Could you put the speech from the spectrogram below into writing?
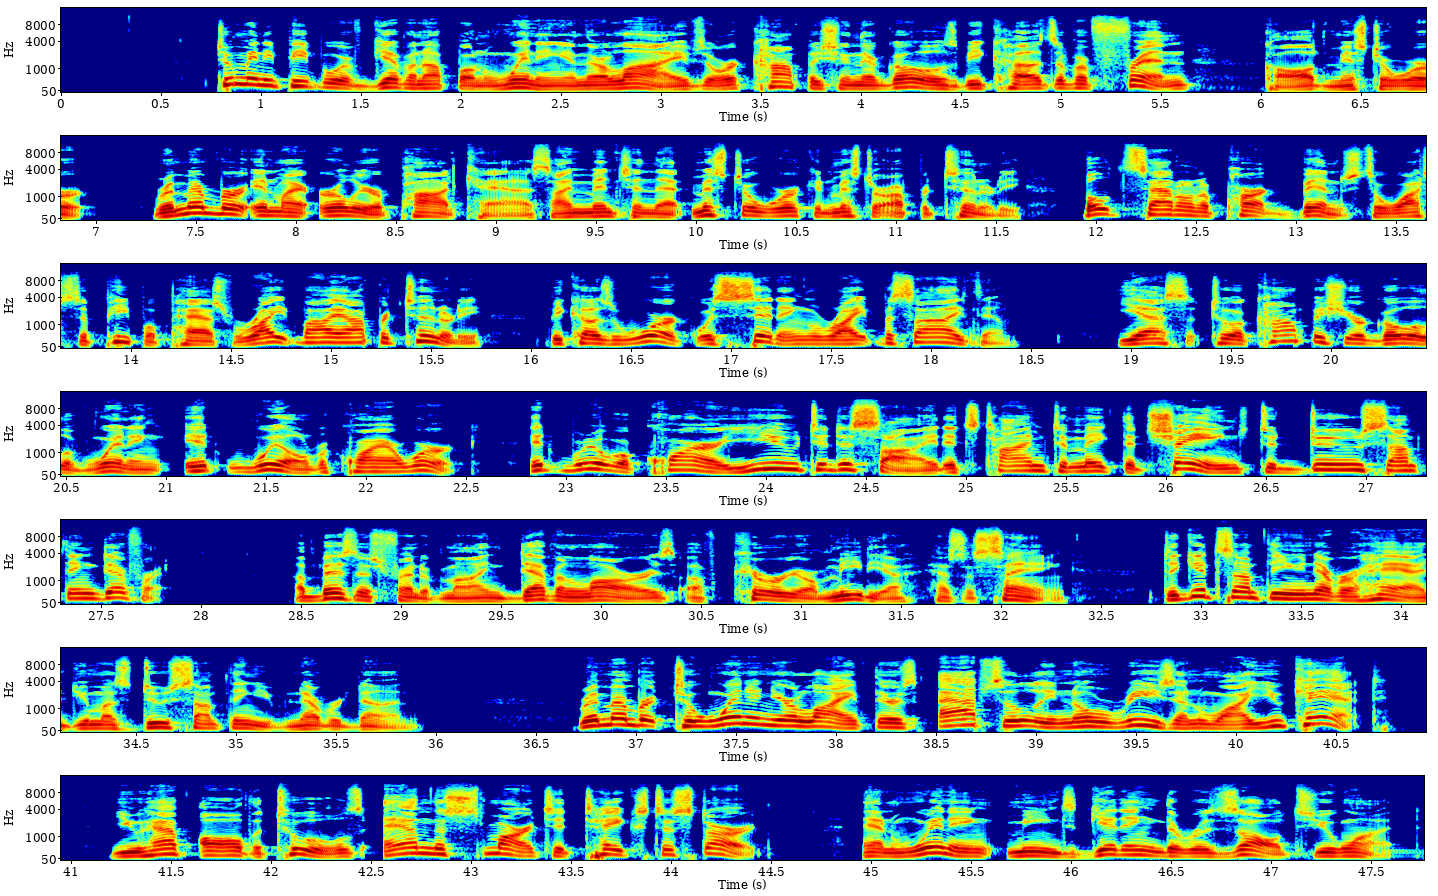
Too many people have given up on winning in their lives or accomplishing their goals because of a friend called Mr. Work. Remember in my earlier podcast, I mentioned that Mr. Work and Mr. Opportunity both sat on a park bench to watch the people pass right by Opportunity because work was sitting right beside them. Yes, to accomplish your goal of winning, it will require work. It will require you to decide it's time to make the change to do something different. A business friend of mine, Devin Lars of Courier Media, has a saying To get something you never had, you must do something you've never done. Remember, to win in your life, there's absolutely no reason why you can't. You have all the tools and the smarts it takes to start. And winning means getting the results you want.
